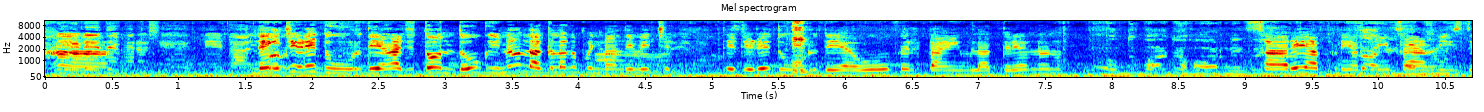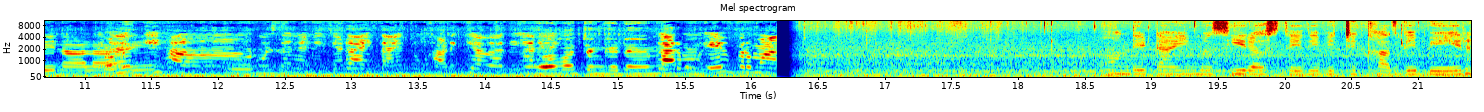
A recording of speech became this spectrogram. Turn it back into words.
ਹਾਂ। ਨਹੀਂ ਜਿਹੜੇ ਦੂਰ ਦੇ ਆ, ਹਜੇ ਧੁੰਦ ਹੋਊਗੀ ਨਾ ਅਲੱਗ-ਅਲੱਗ ਪਿੰਡਾਂ ਦੇ ਵਿੱਚ ਤੇ ਜਿਹੜੇ ਦੂਰ ਦੇ ਆ ਉਹ ਫਿਰ ਟਾਈਮ ਲੱਗ ਰਿਹਾ ਉਹਨਾਂ ਨੂੰ। ਉਦੋਂ ਬਾਅਦ ਜੋ ਹੋਰ ਨਹੀਂ ਕੋਈ ਸਾਰੇ ਆਪਣੀ ਆਪਣੀ ਫੈਮਲੀਆਂ ਦੇ ਨਾਲ ਆ ਕਿ ਰਹੇ। ਹਾਂ ਉਸ ਦਿਨ ਨਹੀਂ ਜਿਹੜਾ ਅੱਜ ਤਾਈਂ ਤੂੰ ਖੜ ਗਿਆ ਵਾ ਤੇ ਵਾਵਾ ਚੰਗੇ ਟਾਈਮ ਕਰਮ ਇਹ ਪਰਮਾ ਆਉਂਦੇ ਟਾਈਮ ਅਸੀਂ ਰਸਤੇ ਦੇ ਵਿੱਚ ਖਾਦੇ ਬੇਰ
